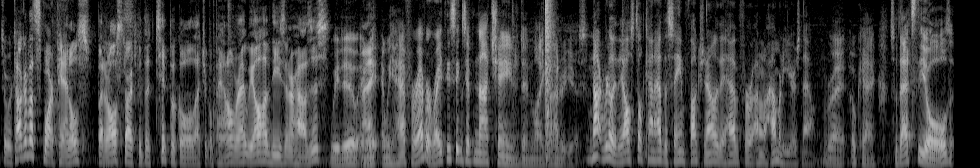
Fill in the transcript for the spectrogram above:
So we're talking about smart panels, but it all starts with a typical electrical panel, right? We all have these in our houses. We do, and, Right. we, and we have forever, right? These things have not changed in like 100 years. Not really. They all still kind of have the same functionality they have for I don't know how many years now. Right, okay. So that's the old.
